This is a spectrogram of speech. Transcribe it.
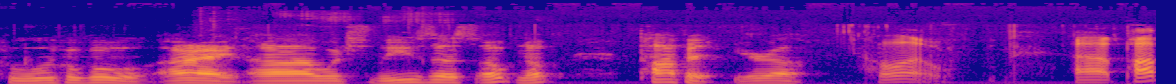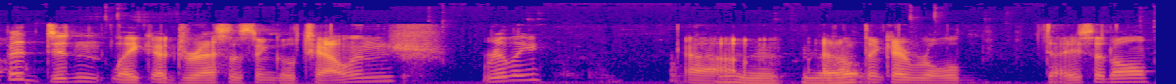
Cool, cool, cool. All right. Uh, which leaves us. Oh nope. Poppet. You're up. Hello. Uh, Poppet didn't like address a single challenge, really. Uh, Hmm, I don't think I rolled dice at all.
